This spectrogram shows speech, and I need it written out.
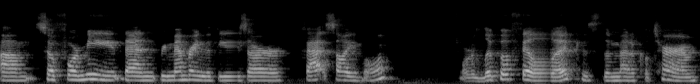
Um, so for me, then remembering that these are fat soluble, or lipophilic is the medical term,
